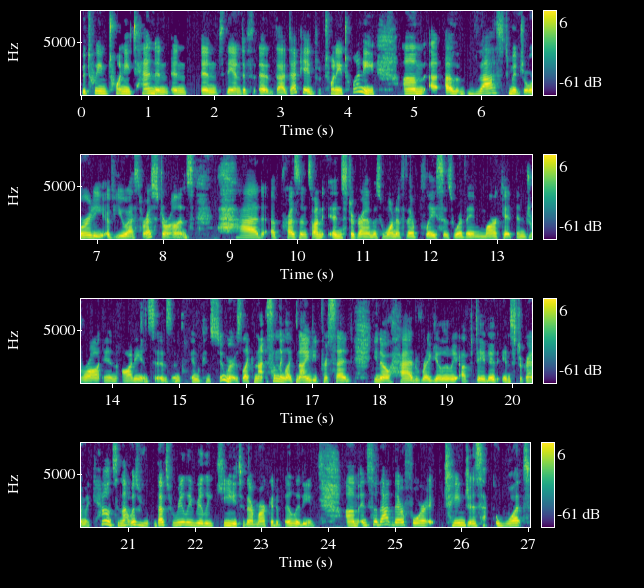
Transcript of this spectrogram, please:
between 2010 and, and and to the end of uh, that decade, 2020, um, a, a vast majority of U.S. restaurants had a presence on Instagram as one of their places where they market and draw in audiences and, and consumers. Like not, something like ninety percent, you know, had regularly updated Instagram accounts, and that was that's really really key to their marketability. Um, and so that therefore changes what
